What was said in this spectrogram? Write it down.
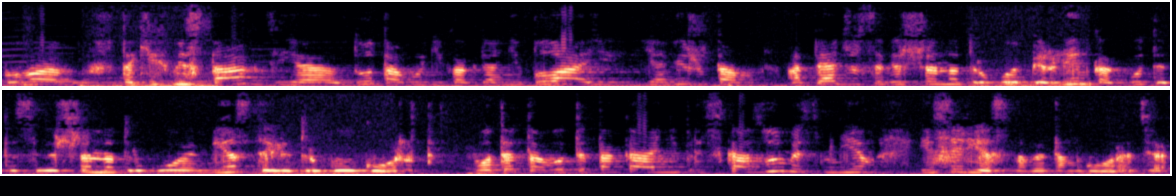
бываю в таких местах, где я до того никогда не была, и я вижу там, опять же, совершенно другой Берлин, как будто это совершенно другое место или другой город. Вот это вот такая непредсказуемость мне интересна в этом городе.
